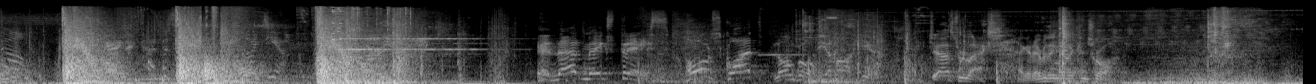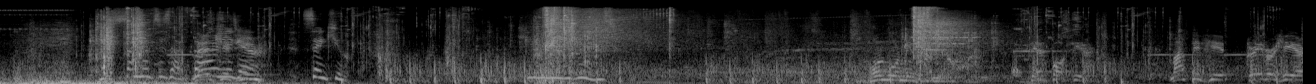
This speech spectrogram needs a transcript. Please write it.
Down. Right here. And that makes tres. Whole squad, Longbow, DMR here. Just relax. I got everything under control. My silences are firing again. here. Thank you. Healing my wounds. One more minute. Dead boss here. Mastiff here. Graver here.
